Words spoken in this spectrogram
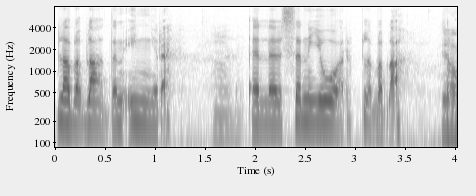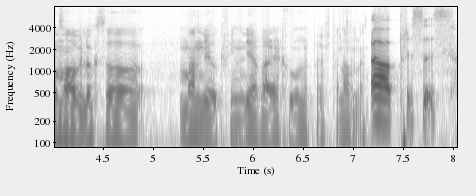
bla bla bla, den yngre. Eller senior, bla bla bla. Ja, man har väl också manliga och kvinnliga variationer på efternamnet. Ja, precis.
